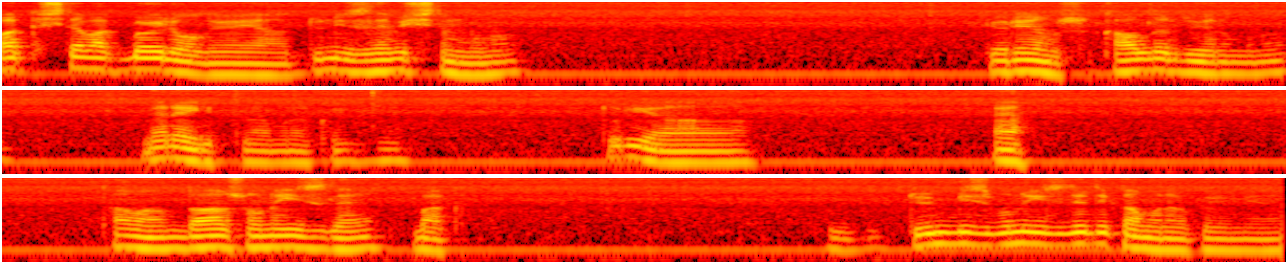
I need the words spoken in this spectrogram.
Bak işte bak böyle oluyor ya. Dün izlemiştim bunu. Görüyor musun? Kaldır diyorum bunu. Nereye gittin amına koyayım? Hı. Dur ya. Heh. Tamam daha sonra izle. Bak. Dün biz bunu izledik amına koyayım ya.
